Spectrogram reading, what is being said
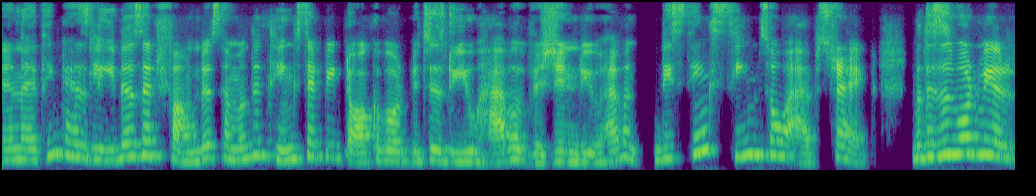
and i think as leaders and founders some of the things that we talk about which is do you have a vision do you have a these things seem so abstract but this is what we are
